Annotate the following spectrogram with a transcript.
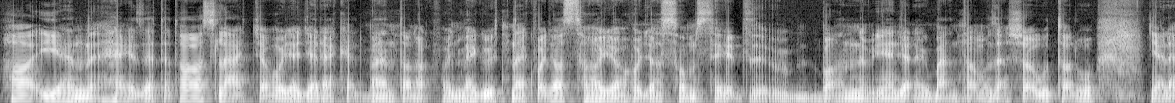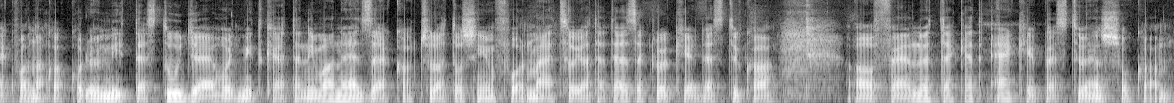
ha ilyen helyzetet, ha azt látja, hogy a gyereket bántanak, vagy megütnek, vagy azt hallja, hogy a szomszédban ilyen gyerekbántalmazásra utaló jelek vannak, akkor ő mit tesz, tudja-e, hogy mit kell tenni, van ezzel kapcsolatos információja. Tehát ezekről kérdeztük a, a felnőtteket, elképesztően sokan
